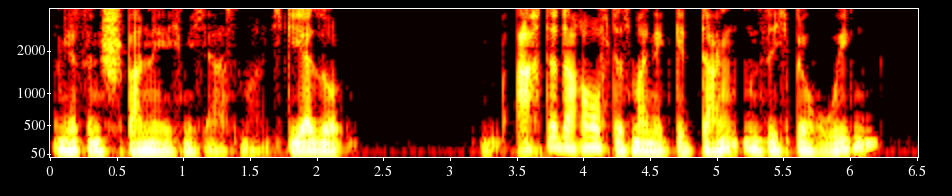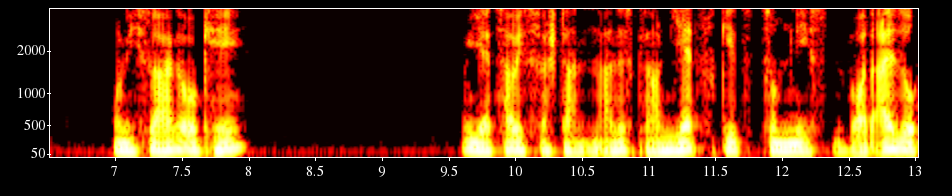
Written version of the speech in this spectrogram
und jetzt entspanne ich mich erstmal. Ich gehe also achte darauf, dass meine Gedanken sich beruhigen und ich sage, okay, und jetzt habe ich es verstanden, alles klar. Und jetzt geht's zum nächsten Wort. Also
